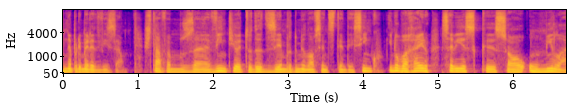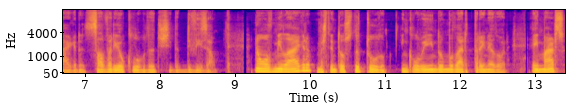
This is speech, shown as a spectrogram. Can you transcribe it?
na primeira divisão. Estávamos a 28 de dezembro de 1975 e no Barreiro sabia-se que só um milagre salvaria o clube da descida de divisão. Não houve milagre, mas tentou-se de tudo, incluindo mudar de treinador. Em março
